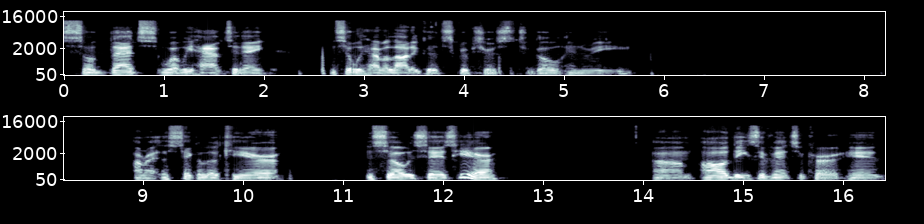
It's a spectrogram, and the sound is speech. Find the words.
so that's what we have today. And so we have a lot of good scriptures to go and read. All right, let's take a look here. And so it says here, um, all these events occur in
